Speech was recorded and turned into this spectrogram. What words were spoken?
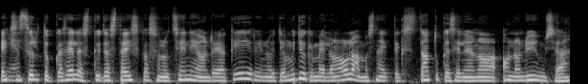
ehk siis sõltub ka sellest, kuidas täiskasvanud seni on reageerinud ja muidugi meil on olemas näiteks natuke selline anonüümse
